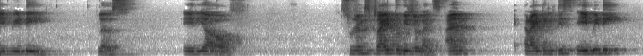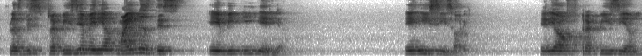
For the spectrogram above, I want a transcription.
ABD plus area of students try to visualize. I am writing this ABD plus this trapezium area minus this ABE area. AEC sorry. Area of trapezium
